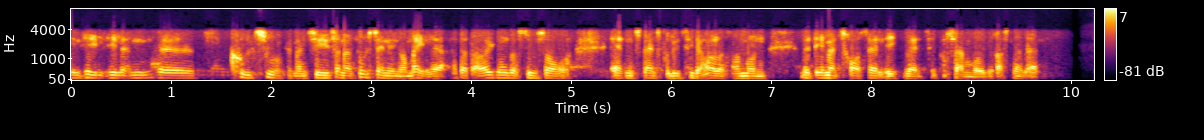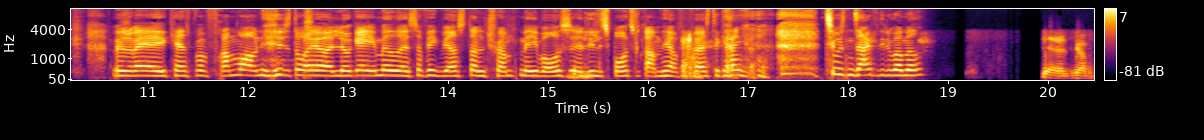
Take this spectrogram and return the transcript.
en helt, helt anden øh, kultur, kan man sige, som er fuldstændig normal her. Altså, der er jo ikke nogen, der synes over, at en spansk politiker holder sig på munden, men det er man trods alt ikke vant til på samme måde i resten af verden. Ved du hvad, Kasper? Fremragende historie at lukke af med. Så fik vi også Donald Trump med i vores uh, lille sportsprogram her for første gang. Tusind tak, fordi du var med. Ja, velkommen.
